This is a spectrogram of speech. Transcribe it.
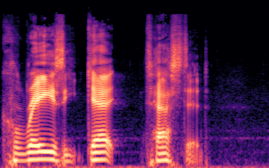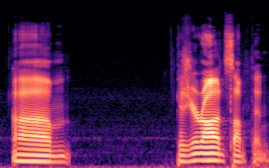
crazy. Get tested, um, because you're on something.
